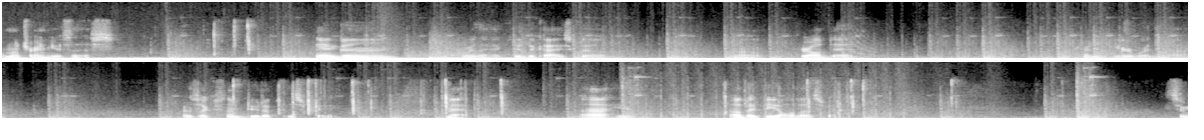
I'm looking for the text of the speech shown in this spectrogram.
I'm not trying to use this. Handgun. Where the heck did the guys go? Oh, they're all dead. I'm trying to hear where they are. There's like some dude up this way. Map. Ah, here. Oh, they'd be all this way. Some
